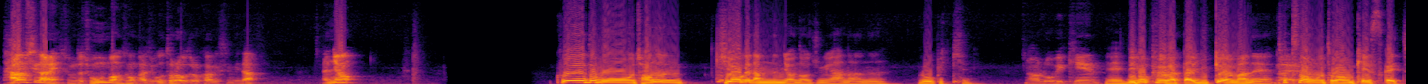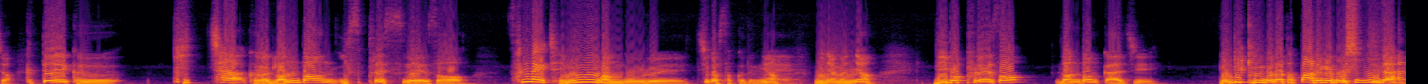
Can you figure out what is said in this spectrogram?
다음 시간에 좀 더 좋은 방송 가지고 돌아오도록 하겠습니다. 안녕! 그래도 뭐 저는 기억에 남는 연어 중에 하나는 로비킨. 아, 로비킨. 예, 리버풀 갔다 6개월 만에 네. 토트넘으로 돌아온 케이스가 있죠. 그때 그 기차 그 런던 익스프레스에서 상당히 재밌는 광고를 찍었었거든요. 네. 뭐냐면요. 리버풀에서 런던까지 로비킹보다 더 빠르게 모십니다.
